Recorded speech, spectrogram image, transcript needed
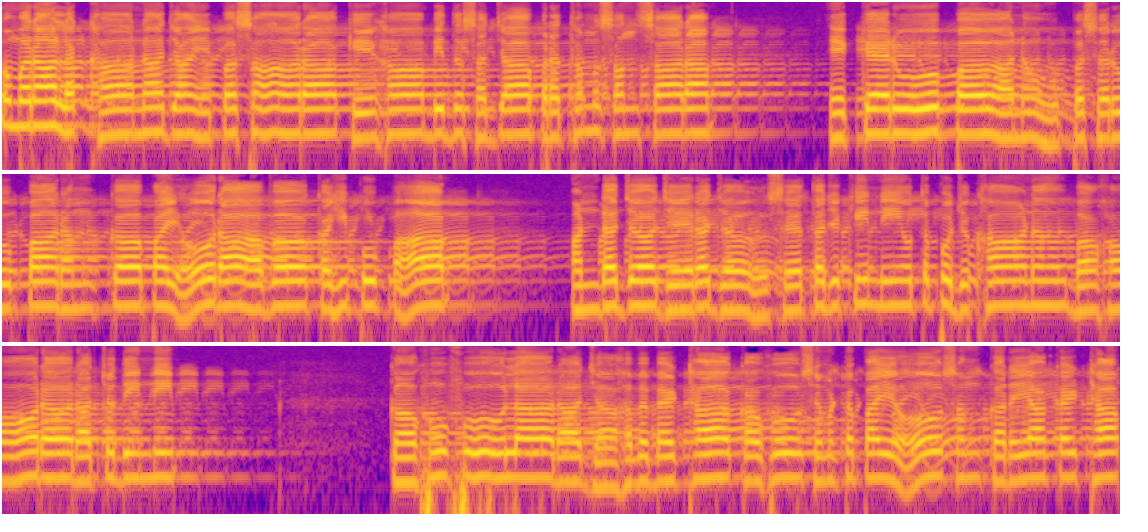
ਤੁਮਰਾ ਲਖਾ ਨਾ ਜਾਏ ਪਸਾਰਾ, ਕੇਹਾ ਬਿਦ ਸਜਾ ਪ੍ਰਥਮ ਸੰਸਾਰਾ। ਇਕ ਰੂਪ ਅਨੂਪ ਸਰੂਪਾ ਰੰਕ ਭਇਓ ਰਾਵ, ਕਹੀ ਭੂਪਾ। ਅੰਡਜ ਜੇਰਜ ਸੇ ਤਜ ਕੀਨੀ ਉਤਪੁਜ ਖਾਨ ਬਹੌਰ ਰਚ ਦੀਨੀ। ਕਹੂ ਫੂਲ ਰਾਜਾ ਹਵ ਬੈਠਾ, ਕਹੂ ਸਿਮਟ ਭਇਓ ਸੰਕਰਿਆ ਕੈਠਾ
